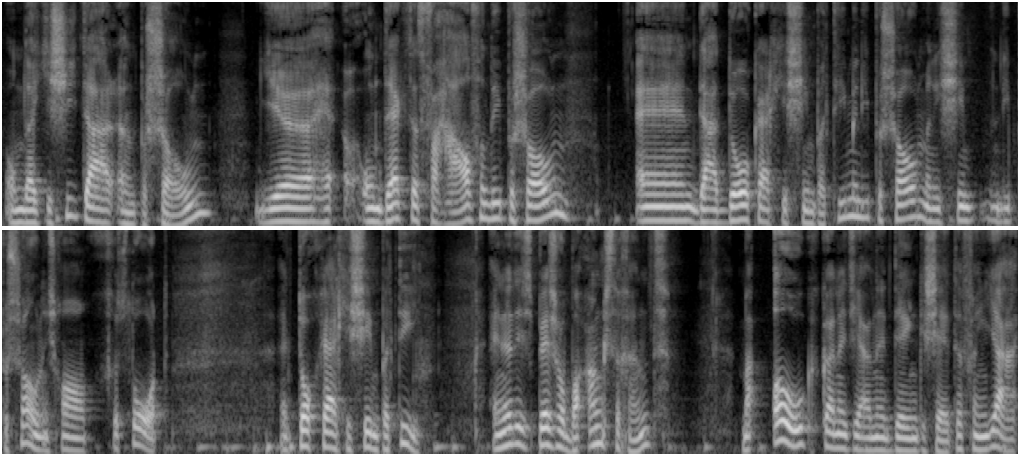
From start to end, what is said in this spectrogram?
Omdat je ziet daar een persoon, je ontdekt het verhaal van die persoon. En daardoor krijg je sympathie met die persoon, maar die, die persoon is gewoon gestoord. En toch krijg je sympathie. En dat is best wel beangstigend. Maar ook kan het je aan het denken zetten van ja,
